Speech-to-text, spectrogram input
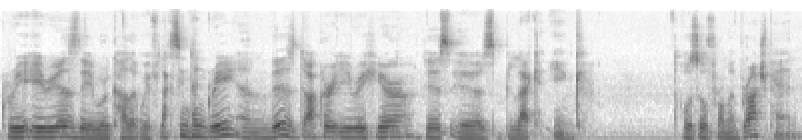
gray areas, they were colored with Lexington gray, and this darker area here, this is black ink, also from a brush pen.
